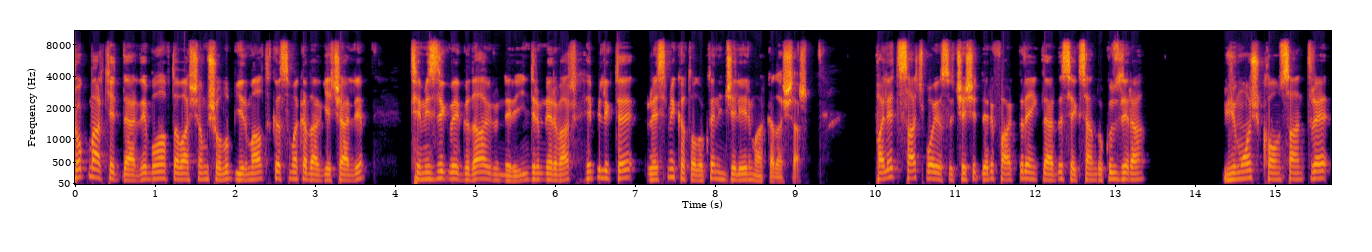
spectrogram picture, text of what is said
Şok marketlerde bu hafta başlamış olup 26 Kasım'a kadar geçerli temizlik ve gıda ürünleri indirimleri var. Hep birlikte resmi katalogdan inceleyelim arkadaşlar. Palet saç boyası çeşitleri farklı renklerde 89 lira. Yumoş konsantre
